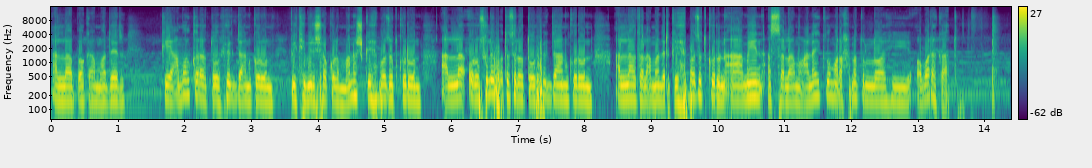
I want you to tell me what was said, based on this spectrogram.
আল্লাহ পাক আমাদেরকে আমল করার তৌফিক দান করুন, পৃথিবীর সকল মানুষকে হেফাজত করুন, আল্লাহ ও রসুলের পথে চলার তৌফিক দান করুন। আল্লাহ তালা আমাদেরকে হেফাজত করুন, আমিন। আসসালামু আলাইকুম রহমতুল্লাহি ওবরাকাতু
